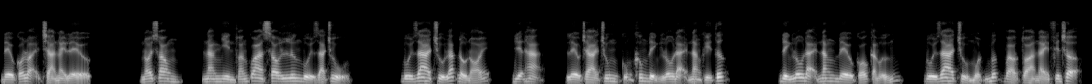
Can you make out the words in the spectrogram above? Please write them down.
đều có loại trà này lều. Nói xong, nàng nhìn thoáng qua sau lưng bùi gia chủ. Bùi gia chủ lắc đầu nói, điện hạ, lều trà chung cũng không đỉnh lô đại năng khí tức. Đỉnh lô đại năng đều có cảm ứng, bùi gia chủ một bước vào tòa này phiên trợ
